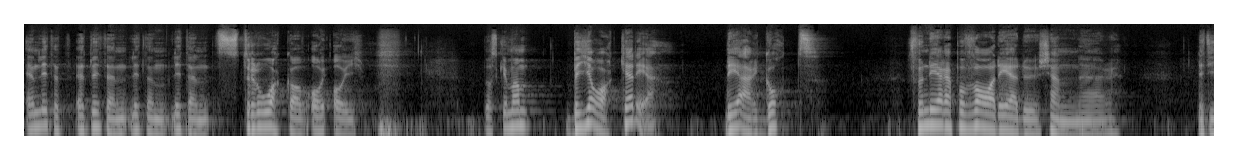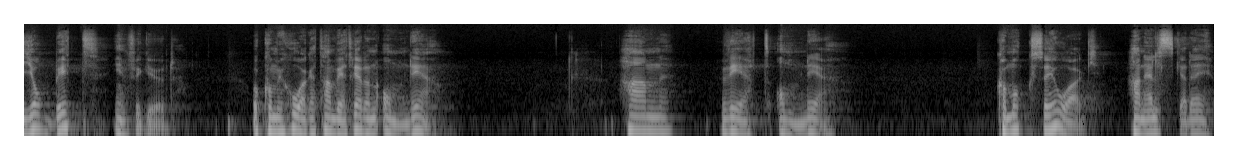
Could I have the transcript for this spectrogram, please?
en litet, ett liten, liten, liten stråk av oj, oj, då ska man bejaka det. Det är gott. Fundera på vad det är du känner lite jobbigt inför Gud. Och kom ihåg att han vet redan om det. Han vet om det. Kom också ihåg, han älskar dig.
